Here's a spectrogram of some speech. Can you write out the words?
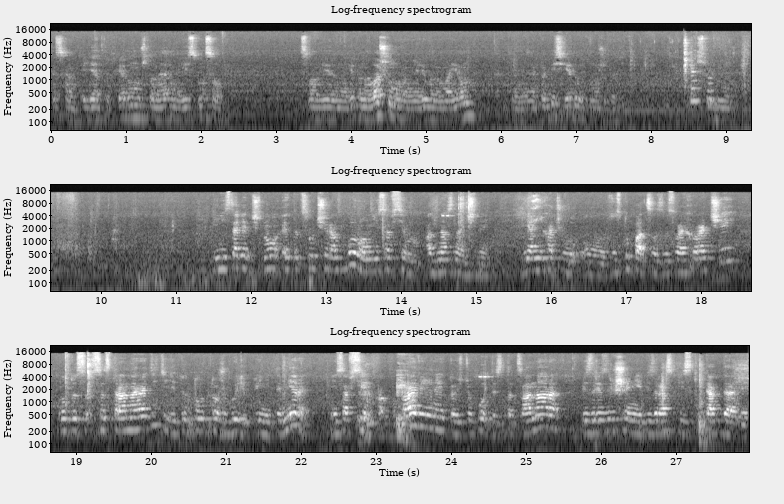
касаемо педиатров. Я думаю, что, наверное, есть смысл с вами, наверное, либо на вашем уровне, либо на моем, я не знаю, побеседовать, может быть. Хорошо. Денис Олегович, ну этот случай разбора, он не совсем однозначный. Я не хочу э, заступаться за своих врачей, но то со стороны родителей то, то- тоже были приняты меры, не совсем как бы правильные, то есть уход из стационара, без разрешения, без расписки и так далее.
